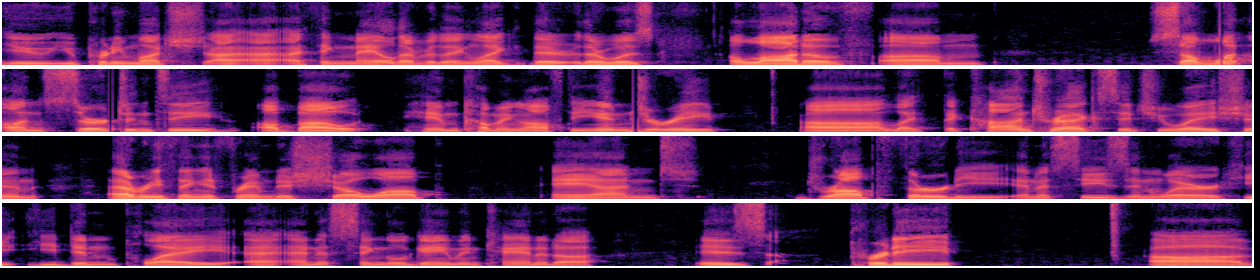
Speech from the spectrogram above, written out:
you, you pretty much I, I think nailed everything. Like there, there was a lot of um, somewhat uncertainty about him coming off the injury, uh, like the contract situation, everything. And for him to show up and drop 30 in a season where he, he didn't play a, in a single game in Canada is pretty uh,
